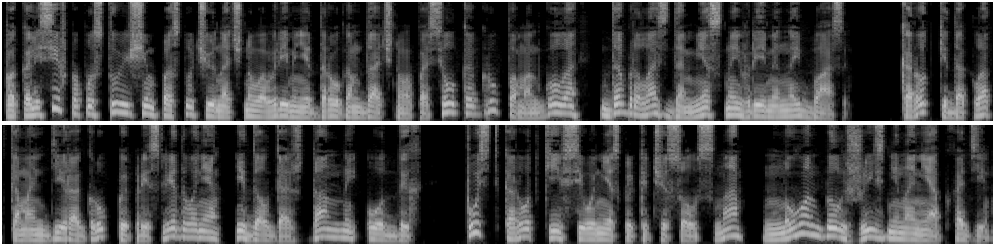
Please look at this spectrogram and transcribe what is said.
Поколесив по пустующим по случаю ночного времени дорогам дачного поселка, группа Монгола добралась до местной временной базы. Короткий доклад командира группы преследования и долгожданный отдых. Пусть короткий, всего несколько часов сна, но он был жизненно необходим.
